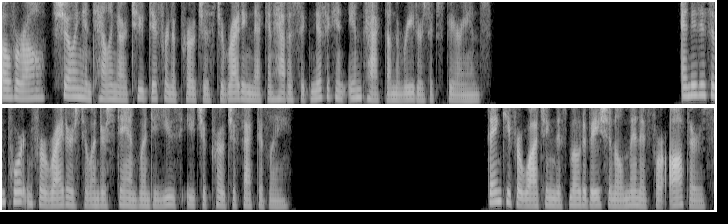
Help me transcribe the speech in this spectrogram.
Overall, showing and telling are two different approaches to writing that can have a significant impact on the reader's experience. And it is important for writers to understand when to use each approach effectively. Thank you for watching this motivational minute for authors.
